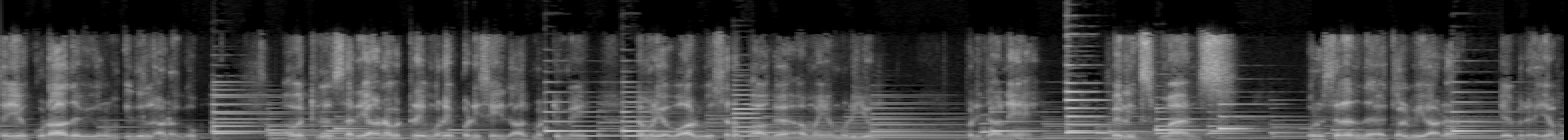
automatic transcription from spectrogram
செய்யக்கூடாதவைகளும் இதில் அடங்கும். அவற்றில் சரியானவற்றை முறைப்படி செய்தால் மட்டுமே நம்முடைய வாழ்வு சிறப்பாக அமைய முடியும். அப்படித்தானே ஃபெலிக்ஸ் மேன்ஸ் ஒரு சிறந்த கல்வியாளர் எபிரேயம்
